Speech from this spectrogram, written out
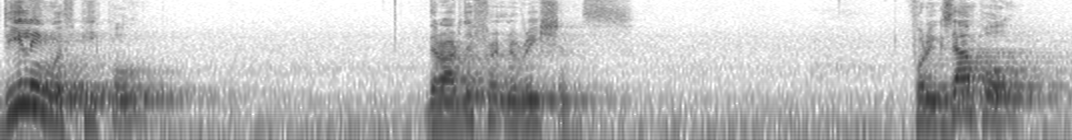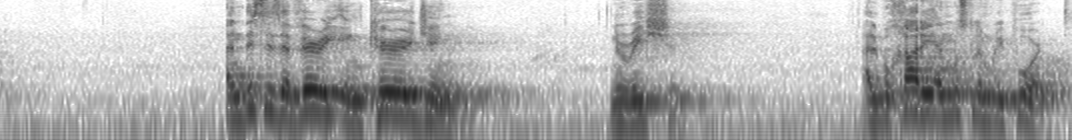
Dealing with people, there are different narrations. For example, and this is a very encouraging narration. Al Bukhari and Muslim report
